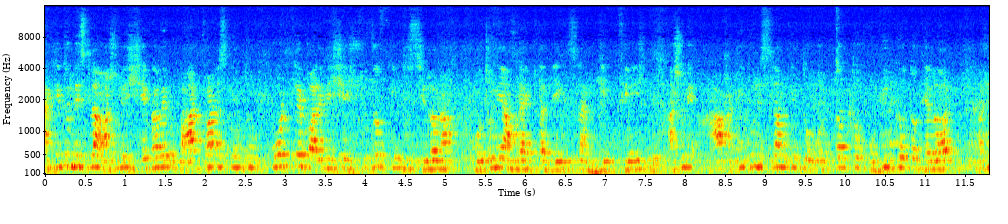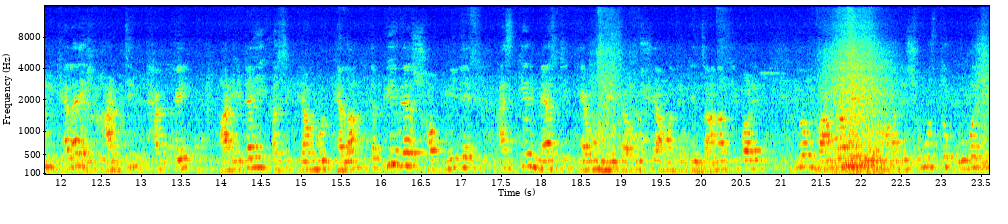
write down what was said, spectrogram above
আকিদুল ইসলাম আসলে সেভাবে পারফরমেন্স কিন্তু করতে পারেনি, সেই সুযোগ কিন্তু ছিল না। প্রথমে আমরা একটা দেখছিলাম হিট ফিনিশ আসলে আকিদুল ইসলাম কিন্তু অত্যন্ত অভিজ্ঞতা খেলোয়াড়। আসলে খেলায় হারজিত থাকবে, আর এটাই আছে ক্যারামবোর্ড খেলা। তা প্রিভিয়াস সব মিলে আজকের ম্যাচটি কেমন হয়েছে অবশ্যই আমাদেরকে জানাতে পারেন। এবং বাংলাদেশ এবং আমাদের সমস্ত প্রবাসী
